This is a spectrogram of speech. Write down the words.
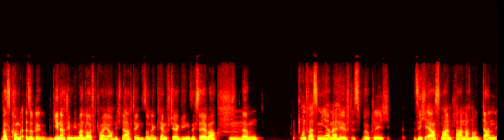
was kommt, also je nachdem, wie man läuft, kann man ja auch nicht nachdenken, sondern kämpft ja gegen sich selber. Mhm. Ähm, und was mir immer hilft, ist wirklich sich erstmal einen Plan machen und dann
